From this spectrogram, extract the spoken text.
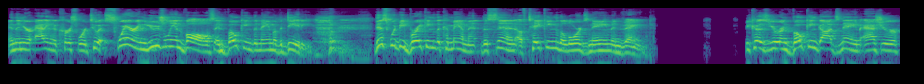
and then you're adding a curse word to it. Swearing usually involves invoking the name of a deity. This would be breaking the commandment, the sin of taking the Lord's name in vain. Because you're invoking God's name as you're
